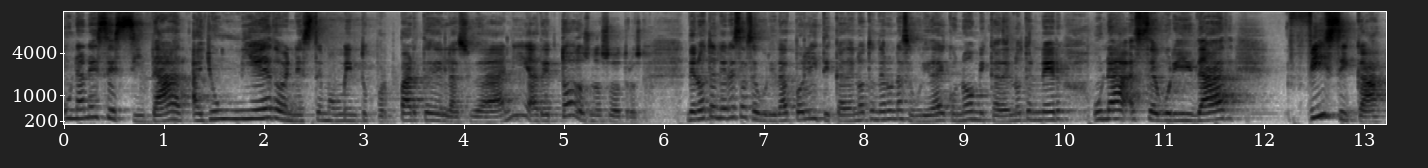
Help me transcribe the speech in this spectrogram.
una necesidad, hay un miedo en este momento por parte de la ciudadanía, de todos nosotros, de no tener esa seguridad política, de no tener una seguridad económica, de no tener una seguridad física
